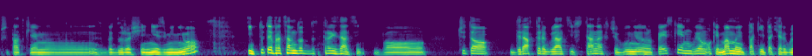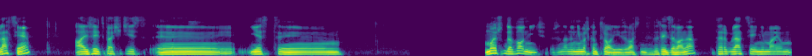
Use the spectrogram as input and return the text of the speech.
przypadkiem zbyt dużo się nie zmieniło. I tutaj wracamy do decentralizacji, bo czy to drafty regulacji w Stanach czy w Unii Europejskiej mówią, ok, mamy takie i takie regulacje, ale jeżeli twoja sieć jest, yy, jest yy, możesz udowodnić, że na tym nie masz kontroli, jest właśnie zdecentralizowana, to te regulacje nie mają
